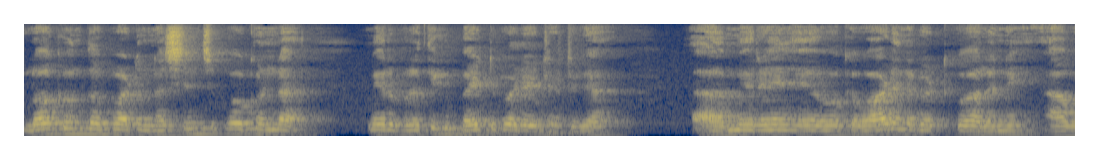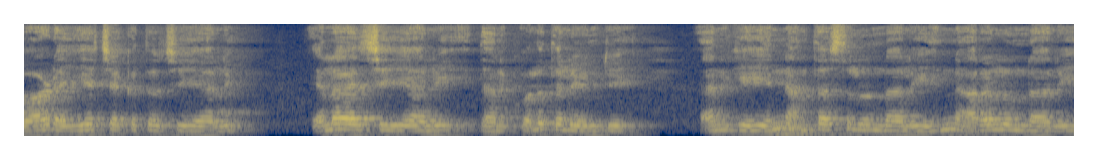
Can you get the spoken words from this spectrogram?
లోకంతో పాటు నశించిపోకుండా మీరు బ్రతికి బయటపడేటట్టుగా మీరే ఒక వాడని కట్టుకోవాలని ఆ వాడ ఏ చెక్కతో చేయాలి ఎలా చేయాలి దాని కొలతలు ఏంటి దానికి ఎన్ని అంతస్తులు ఉండాలి ఎన్ని అరలు ఉండాలి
